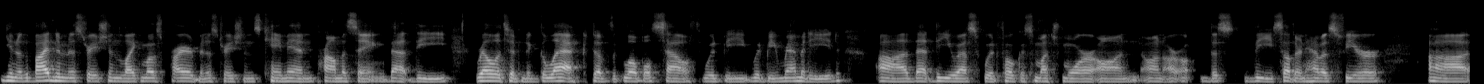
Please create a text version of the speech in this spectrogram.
you know, the Biden administration, like most prior administrations, came in promising that the relative neglect of the global South would be would be remedied. Uh, that the U.S. would focus much more on on our this the Southern Hemisphere. Uh,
